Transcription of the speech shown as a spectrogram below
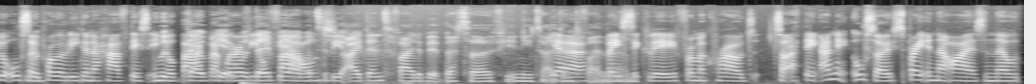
you're also Would- probably going to have this in your bag, like be, wherever would you're they be able found. to be identified a bit better if you need to yeah, identify them? basically from a crowd. So I think, and it also spray it in their eyes, and they'll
